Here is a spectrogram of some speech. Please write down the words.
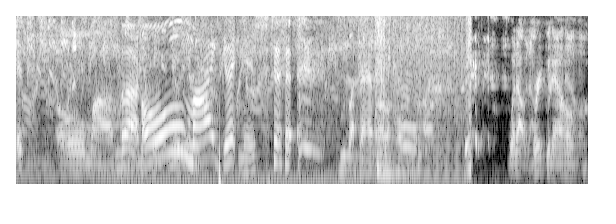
It, Oh my but oh can't get millions. my goodness. You about to have a whole um, without breaking that.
